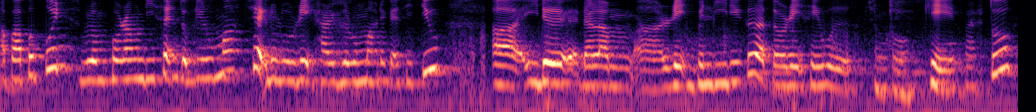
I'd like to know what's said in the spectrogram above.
apa-apa pun sebelum korang decide untuk beli rumah, check dulu rate harga rumah dekat situ. Uh, either dalam uh, rate beli dia ke atau rate sewa macam tu. Okay, lepas tu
